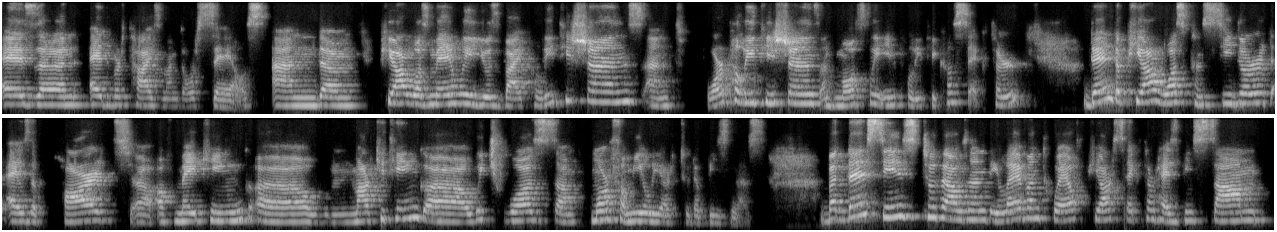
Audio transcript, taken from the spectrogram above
as an advertisement or sales. And um, PR was mainly used by politicians and for politicians and mostly in political sector. Then the PR was considered as a part uh, of making uh, marketing, uh, which was um, more familiar to the business. But then since 2011-12, PR sector has been some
